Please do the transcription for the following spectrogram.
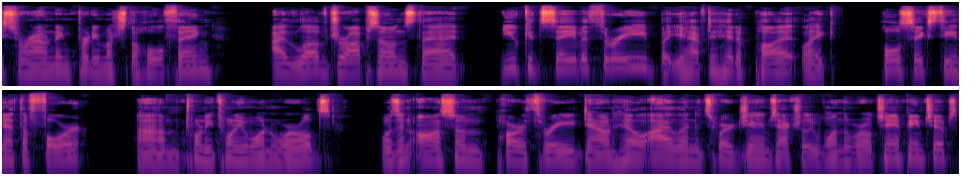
surrounding pretty much the whole thing. I love drop zones that you could save a three, but you have to hit a putt. Like hole 16 at the fort, um, 2021 Worlds was an awesome par three downhill island. It's where James actually won the world championships.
